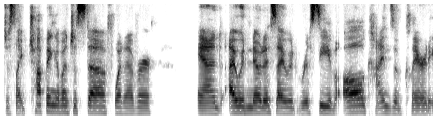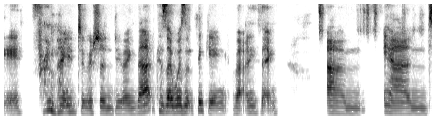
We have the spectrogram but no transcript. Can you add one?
just like chopping a bunch of stuff, whatever. And I would notice I would receive all kinds of clarity from my intuition doing that because I wasn't thinking about anything. Um, and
